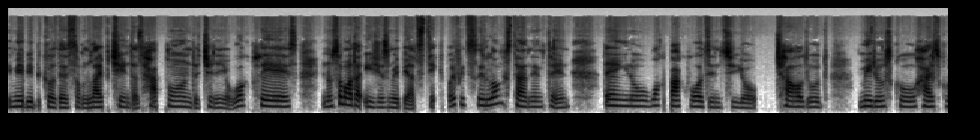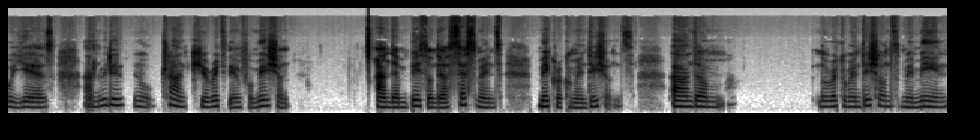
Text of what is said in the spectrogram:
it may be because there's some life change that's happened, a change in your workplace, you know, some other issues may be at stake. But if it's a long-standing thing, then you know, walk backwards into your childhood, middle school, high school years, and really, you know, try and curate the information and then based on the assessment make recommendations. And um, the recommendations may mean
